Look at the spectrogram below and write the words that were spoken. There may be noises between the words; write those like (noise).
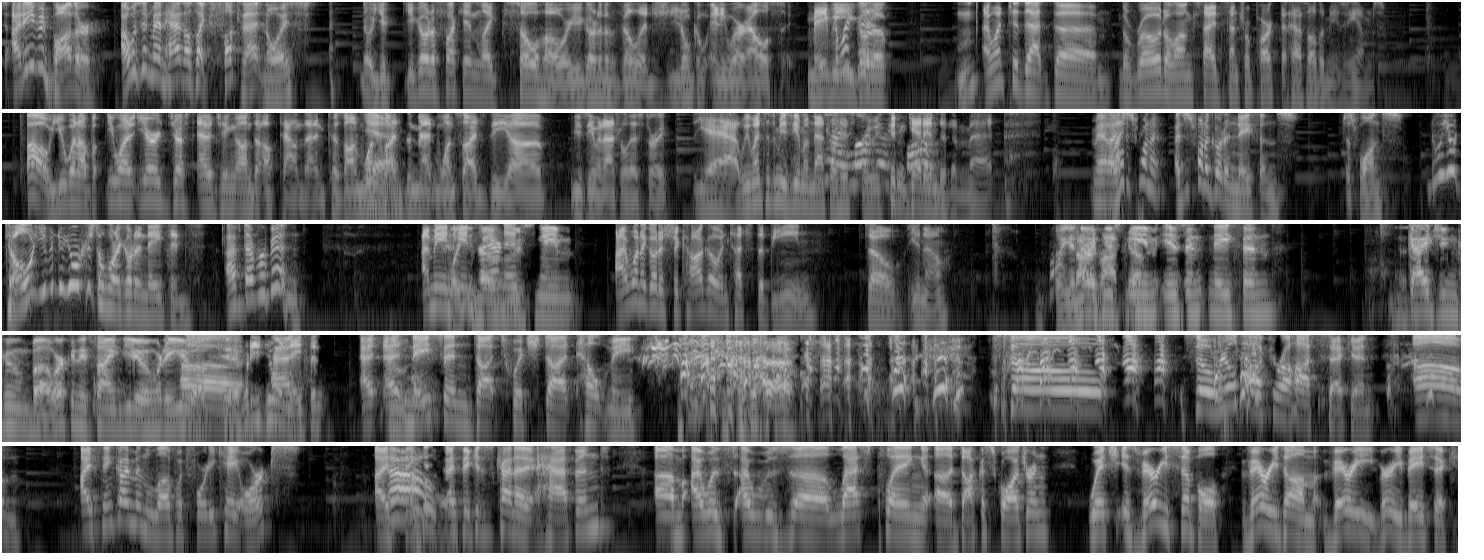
I didn't even bother. I was in Manhattan. I was like, "Fuck that noise." (laughs) No, you you go to fucking like Soho or you go to the Village. You don't go anywhere else. Maybe you go to- to. I went to that the the road alongside Central Park that has all the museums. Oh, you went up. You went. You're just edging onto Uptown then, because on one Yeah. side's the Met, one side's the uh, Museum of Natural History. Yeah, we went to the Museum of Natural I History. We couldn't get into the Met. Man, I just want to. I just want to go to Nathan's, just once. No, you don't. Even New Yorkers don't want to go to Nathan's. I've never been. I mean, Well, in fairness, name? I want to go to Chicago and touch the bean. So you know, Well, you Sorry, know whose name isn't Nathan. Gaijin Goomba. Where can they find you? and What are you Uh, up to? What are you doing, At- Nathan? At at Hmm. Nathan.twitch.help me. (laughs) (laughs) (laughs) so so real talk for a hot second. Um I think I'm in love with 40k orcs. I think it, I think it just kind of happened. Um I was I was uh last playing uh Dakka Squadron, which is very simple, very dumb, very very basic,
